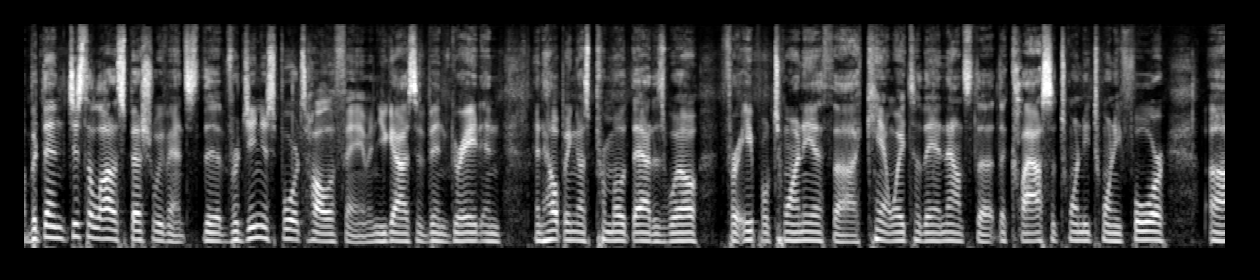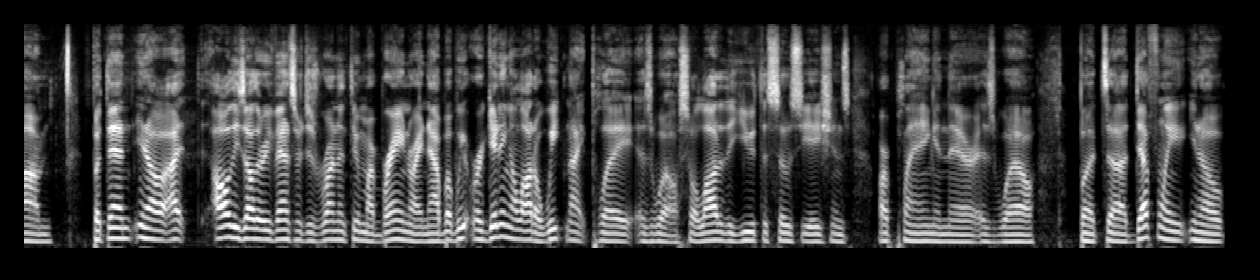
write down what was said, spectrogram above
uh, but then just a lot of special events. The Virginia Sports Hall of Fame, and you guys have been great in in helping us promote that as well for April twentieth. Uh, I can't wait till they announce the the class of twenty twenty four. Um, but then you know I all these other events are just running through my brain right now. But we, we're getting a lot of weeknight play as well. So a lot of the youth associations are playing in there as well. But uh, definitely, you know,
